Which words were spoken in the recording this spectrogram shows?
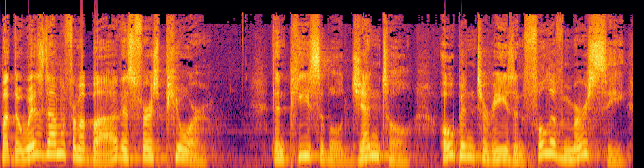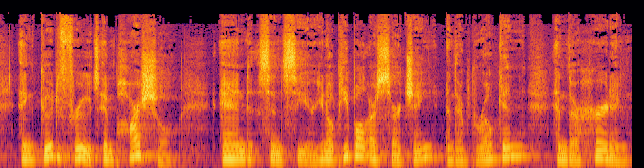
But the wisdom from above is first pure, then peaceable, gentle, open to reason, full of mercy and good fruits, impartial and sincere. You know, people are searching and they're broken and they're hurting.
